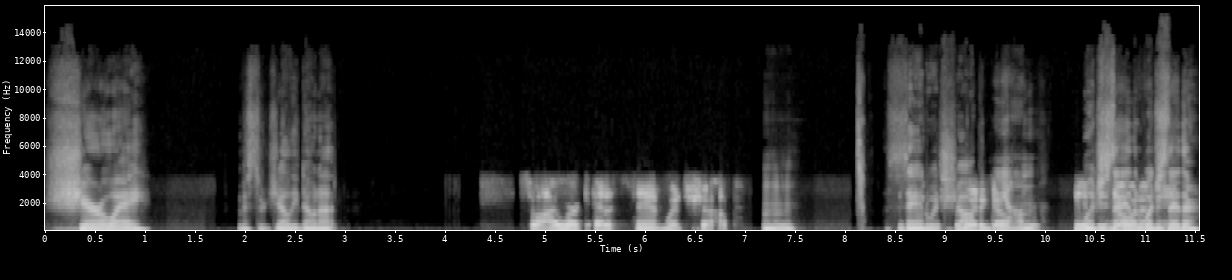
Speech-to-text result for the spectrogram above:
share away, Mr. Jelly Donut. So I work at a sandwich shop. hmm A sandwich The way shop. to go. Yum. If What'd you say? know what I What'd you say there?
